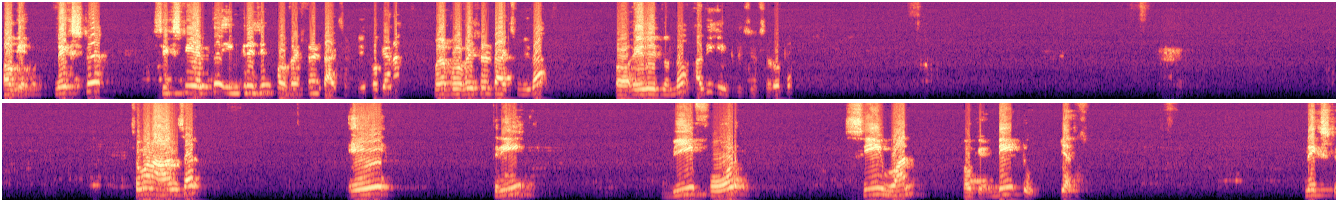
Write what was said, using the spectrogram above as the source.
Okay. Next sixty eighth increase in professional tax అండి ఓకేనా? మన ప్రొఫెషనల్ ట్యాక్స్ మీద uh, ఏదైతే ఉందో అది ఇంక్రీజ్ చేస్తారు ఓకే? So మన answer. A 3 B 4 C 1 okay D 2 yes. Next.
